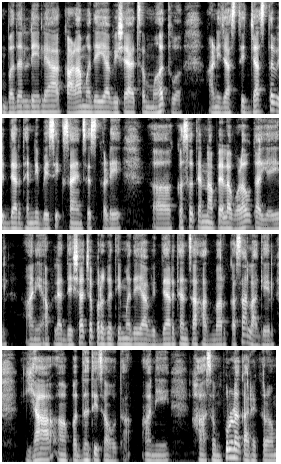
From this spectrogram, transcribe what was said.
बदललेल्या काळामध्ये या विषयाचं महत्त्व आणि जास्तीत जास्त विद्यार्थ्यांनी बेसिक सायन्सेसकडे कसं त्यांना आपल्याला वळवता येईल आणि आपल्या देशाच्या प्रगतीमध्ये या विद्यार्थ्यांचा हातभार कसा लागेल ह्या पद्धतीचा होता. आणि हा संपूर्ण कार्यक्रम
